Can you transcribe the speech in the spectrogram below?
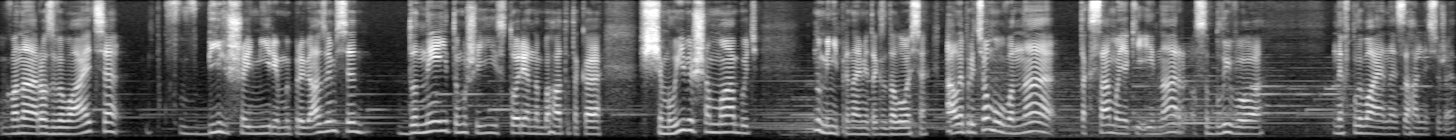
вона розвивається. В більшій мірі ми прив'язуємося до неї, тому що її історія набагато така щемливіша, мабуть. Ну, мені принаймні так здалося. Але при цьому вона, так само, як і Інар, особливо не впливає на загальний сюжет.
